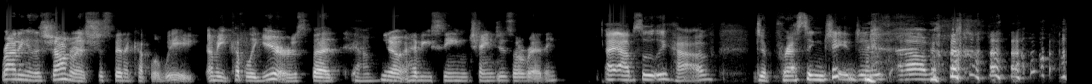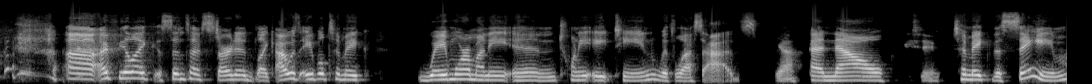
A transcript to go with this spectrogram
writing in this genre it's just been a couple of weeks, I mean, a couple of years, but yeah. you know, have you seen changes already? I absolutely have depressing changes. um, uh, I feel like since I've started, like I was able to make way more money in 2018 with less ads. Yeah. And now to make the same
